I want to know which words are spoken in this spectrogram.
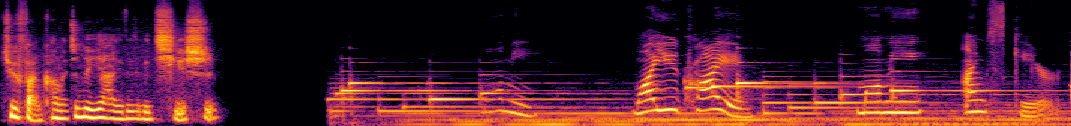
去反抗了针对亚裔的这个歧视。Mommy, why are you crying? Mommy, I'm scared.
